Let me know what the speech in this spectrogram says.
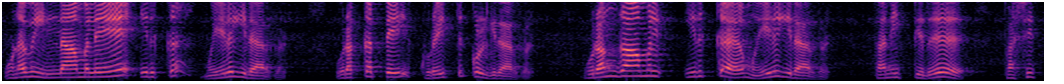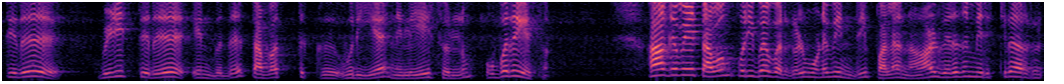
உணவு இல்லாமலே இருக்க முயலுகிறார்கள். உறக்கத்தை குறைத்து கொள்கிறார்கள். உறங்காமல் இருக்க முயலுகிறார்கள். தனித்திரு பசித்திரு விழித்திரு என்பது தவத்துக்கு உரிய நிலையை சொல்லும் உபதேசம். ஆகவே தவம் புரிபவர்கள் உணவின்றி பல நாள் விரதம் இருக்கிறார்கள்.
